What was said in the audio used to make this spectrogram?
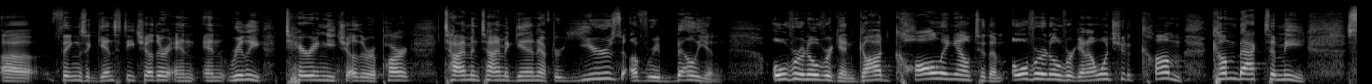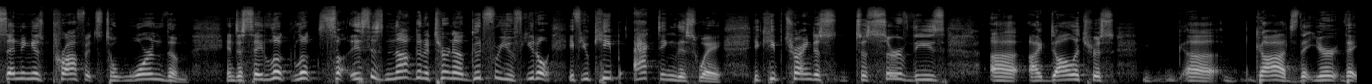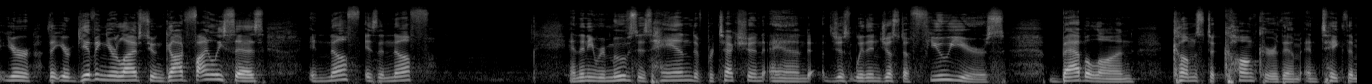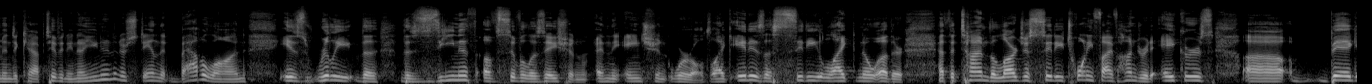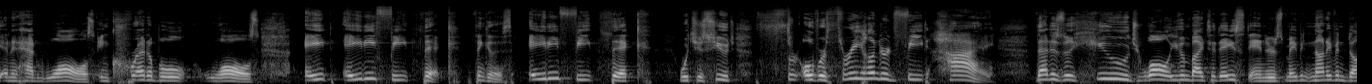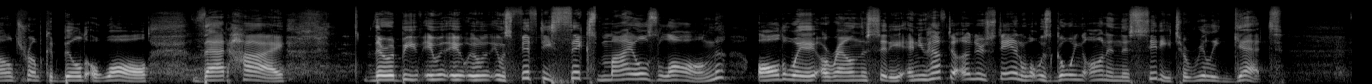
uh, things against each other and, and really tearing each other apart time and time again after years of rebellion over and over again. God calling out to them over and over again. I want you to come, come back to me, sending his prophets to warn them and to say, look, look, so this is not going to turn out good for you if you don't, if you keep acting this way. You keep trying to, to serve these uh, idolatrous uh, gods that you're, that, you're, that you're giving your lives to. And God finally says, enough is enough and then he removes his hand of protection, and just within just a few years, Babylon comes to conquer them and take them into captivity. Now, you need to understand that Babylon is really the, the zenith of civilization in the ancient world. Like, it is a city like no other. At the time, the largest city, 2,500 acres uh, big, and it had walls, incredible walls, eight, 80 feet thick. Think of this 80 feet thick which is huge, th- over 300 feet high. That is a huge wall, even by today's standards. Maybe not even Donald Trump could build a wall that high. There would be, it, it, it was 56 miles long all the way around the city. And you have to understand what was going on in this city to really get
